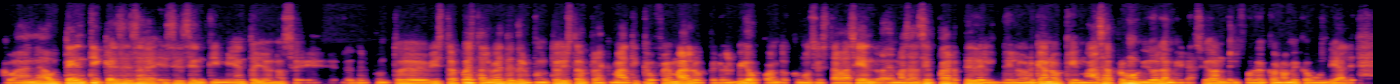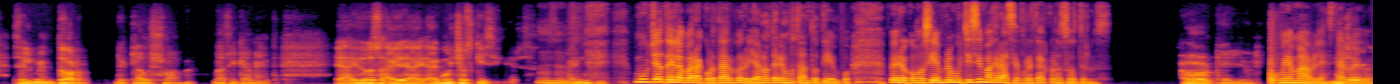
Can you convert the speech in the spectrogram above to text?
cuán, auténtica es ese sentimiento? Yo no sé, desde el punto de vista, pues tal vez desde el punto de vista pragmático fue malo, pero él vio cuando, cómo se estaba haciendo. Además hace parte del, del órgano que más ha promovido la migración, del Foro Económico Mundial. Es el mentor de Klaus Schwab, básicamente. Hay, dos, hay, hay, muchos Kissingers. Mucha tela para cortar, pero ya no tenemos tanto tiempo. Pero como siempre, muchísimas gracias por estar con nosotros. Ok, Muy amable, hasta luego.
